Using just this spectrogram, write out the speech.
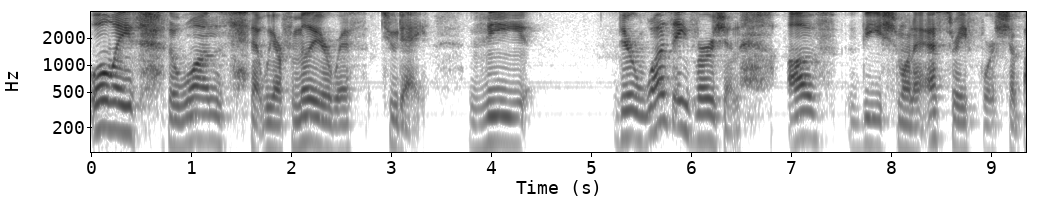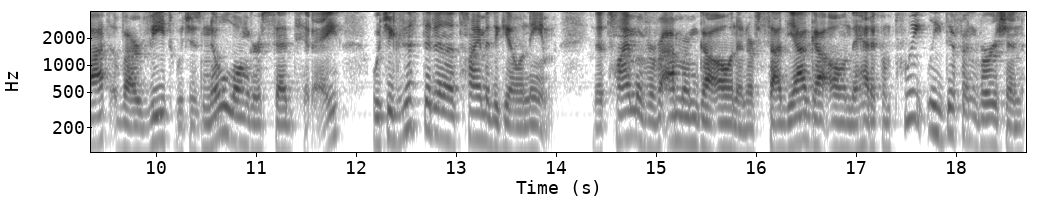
always the ones that we are familiar with today. The there was a version of the Shemona Esrei for Shabbat of Arvit, which is no longer said today, which existed in the time of the Geonim. In the time of Rav Amram Gaon and Rav Sadia Gaon, they had a completely different version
